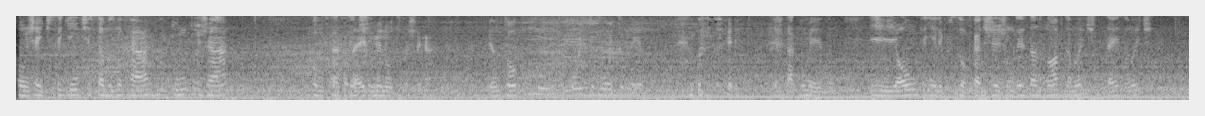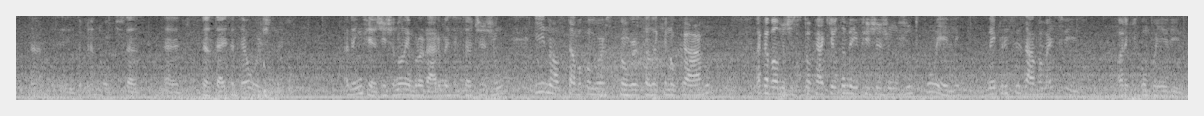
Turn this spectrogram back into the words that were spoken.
Bom, gente, seguinte, estamos no carro, indo já. Como que está se Falta 10 sentindo? minutos pra chegar. Eu tô com muito, muito, muito medo. Não sei. Ele tá com medo. E ontem ele precisou ficar de jejum desde as 9 da noite, 10 da noite. Ah, beleza, meia-noite. Das, é, das 10 até hoje, né? Enfim, a gente não lembra o horário, mas ele tá de jejum. E nós estávamos conver- conversando aqui no carro. Acabamos de se tocar que eu também fiz jejum junto com ele. Nem precisava, mas fiz. Olha que companheirismo.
